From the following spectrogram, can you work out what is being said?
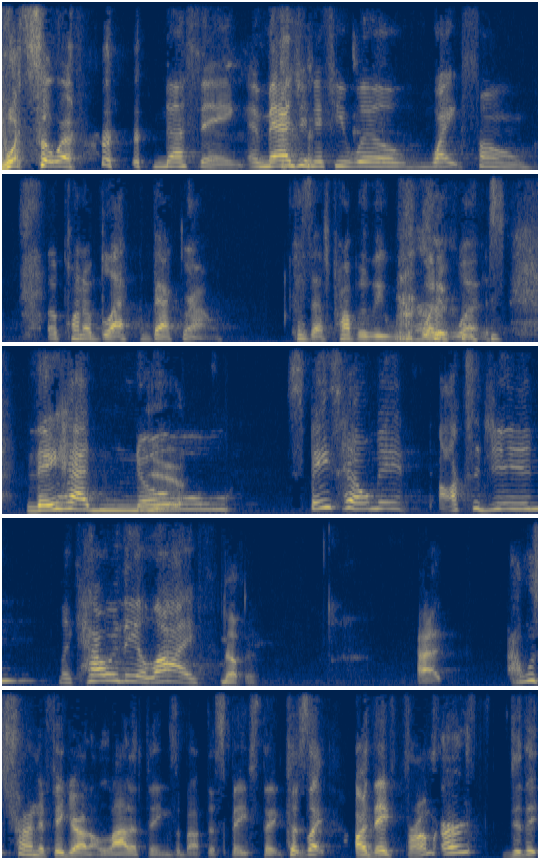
whatsoever. Nothing. Imagine, if you will, white foam upon a black background, because that's probably what it was. they had no space helmet, oxygen. Like, how are they alive? Nothing. I I was trying to figure out a lot of things about the space thing because, like, are they from Earth? Did they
